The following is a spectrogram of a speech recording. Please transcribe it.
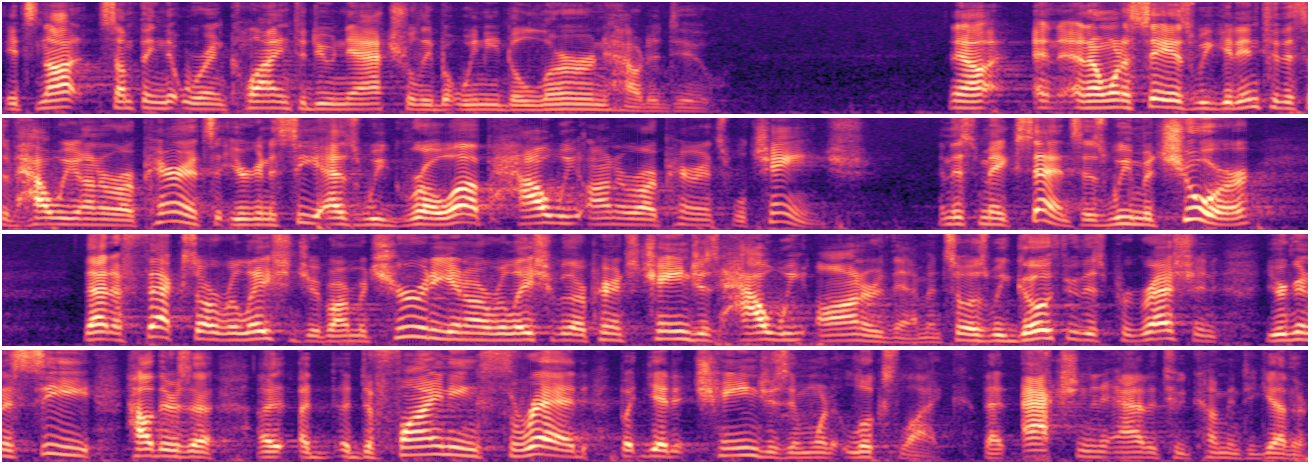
it's not something that we're inclined to do naturally, but we need to learn how to do. Now, and, and I want to say as we get into this of how we honor our parents, that you're going to see as we grow up, how we honor our parents will change. And this makes sense. As we mature, that affects our relationship. Our maturity in our relationship with our parents changes how we honor them. And so, as we go through this progression, you're going to see how there's a, a, a, defining thread, but yet it changes in what it looks like that action and attitude coming together.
